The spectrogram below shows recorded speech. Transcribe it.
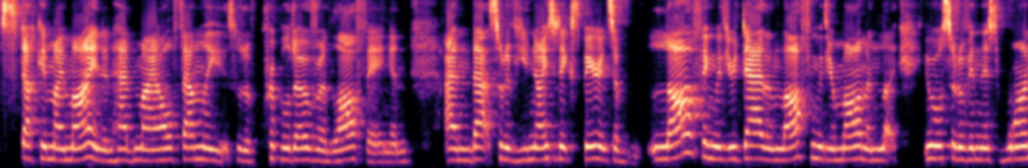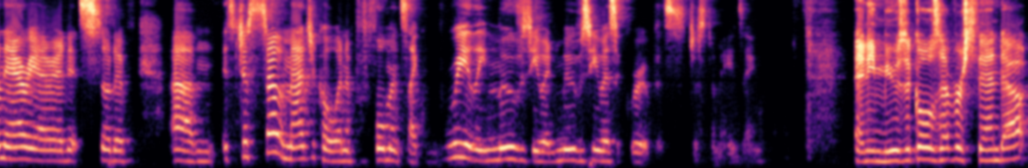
stuck in my mind and had my whole family sort of crippled over and laughing and and that sort of united experience of laughing with your dad and laughing with your mom and like you're all sort of in this one area and it's sort of um, it's just so magical when a performance like really moves you and moves you as a group. It's just amazing. Any musicals ever stand out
